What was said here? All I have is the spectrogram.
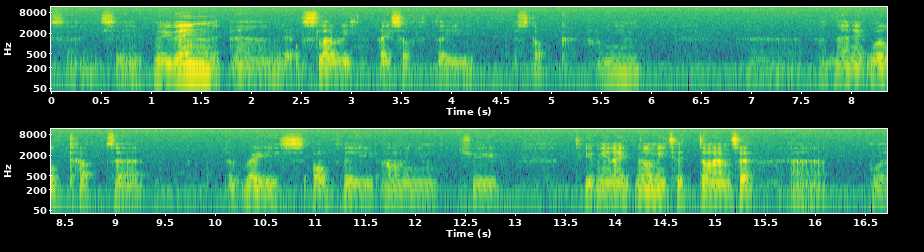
So you see it move in and it will slowly face off the stock aluminium uh, and then it will cut uh, the radius of the aluminium tube to give me an 8mm diameter uh, or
